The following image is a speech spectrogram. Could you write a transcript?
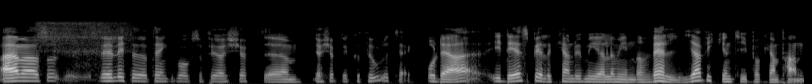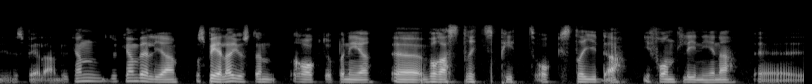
Nej men alltså det är lite jag tänker på också för jag köpte jag köpte Cthulhu Tech och där i det spelet kan du mer eller mindre välja vilken typ av kampanj du vill spela. Du kan du kan välja att spela just den rakt upp och ner eh, vara stridspitt och strida i frontlinjerna eh,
